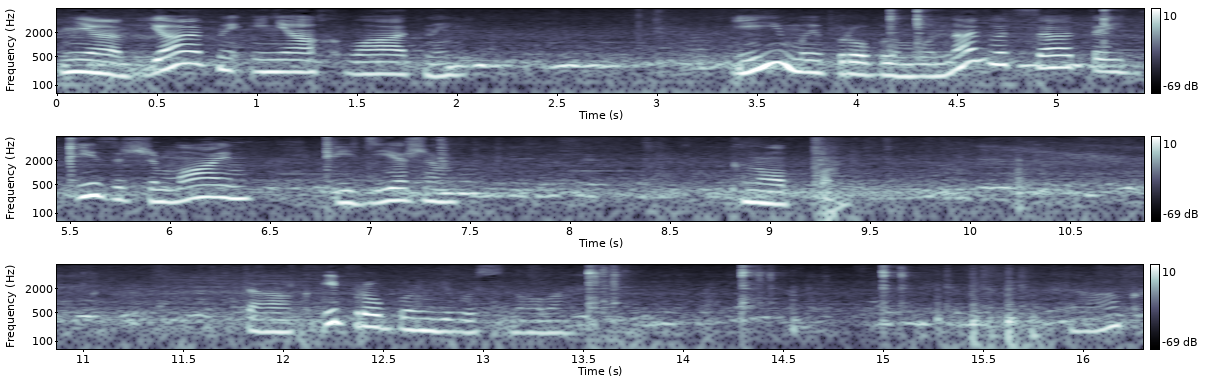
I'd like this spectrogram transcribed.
Необъятный и неохватный. И мы пробуем его на 20 и зажимаем и держим кнопку. Так, и пробуем его снова. Так.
